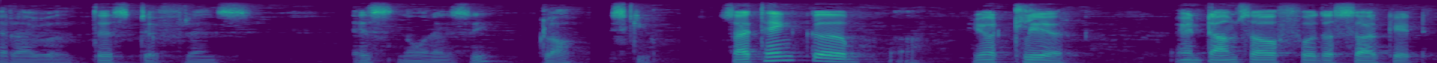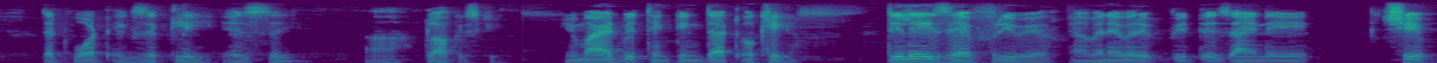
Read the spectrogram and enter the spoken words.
arrival this difference is known as the clock skew. So i think uh, you are clear in terms of uh, the circuit that what exactly is the uh, clock skew. You might be thinking that okay delay is everywhere. Uh, whenever we design a chip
